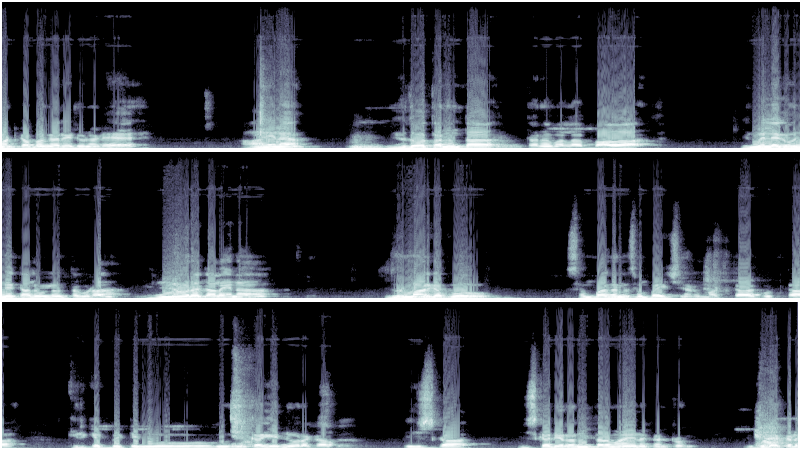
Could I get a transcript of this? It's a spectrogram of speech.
మట్కా బంగారెడ్డి ఉన్నాడే. ఆయన ఏదో తనంతా తన వాళ్ళ బావ ఎమ్మెల్యేగా ఉన్న కాలంలో అంతా కూడా ఎన్నో రకాలైన దుర్మార్గపు సంపాదన సంపాదించినాడు. మట్కా గుట్కా క్రికెట్ బెట్టింగ్ ఇంకా ఎన్నో రకాల ఇసుక. ఇసుక నిరంతరం ఆయన కంట్రోల్. ఇప్పుడు ఎక్కడ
